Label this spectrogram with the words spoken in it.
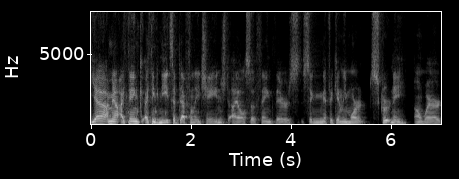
Yeah, I mean, I think I think needs have definitely changed. I also think there's significantly more scrutiny on where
